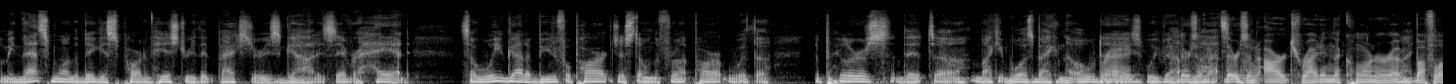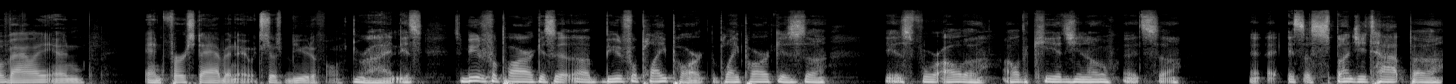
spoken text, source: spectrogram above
I mean, that's one of the biggest part of history that Baxter has got, has ever had. So we've got a beautiful park just on the front part with the the pillars that, uh, like it was back in the old Right. days. We've got There's an there's an arch right in the corner of Right. Buffalo Valley and and First Avenue. It's just beautiful. Right. It's it's a beautiful park. It's a, a beautiful play park. The play park is uh, is for all the all the kids. You know, it's uh, it's a spongy type uh,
